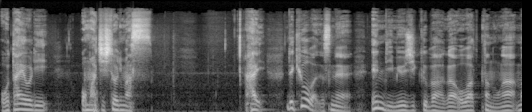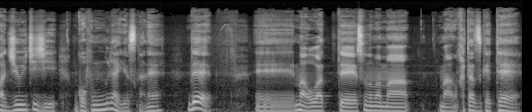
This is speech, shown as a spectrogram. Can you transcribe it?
お便りお待ちしております。はい。で今日はですねエンディミュージックバーが終わったのが、まあ、11時5分ぐらいですかね。で、えー、まあ終わってそのまま、まあ、片付けて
